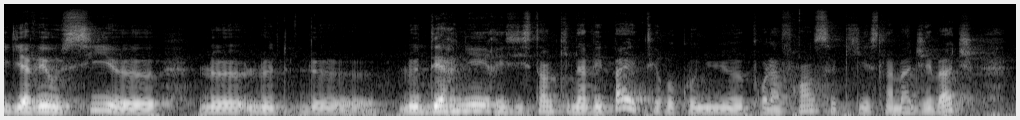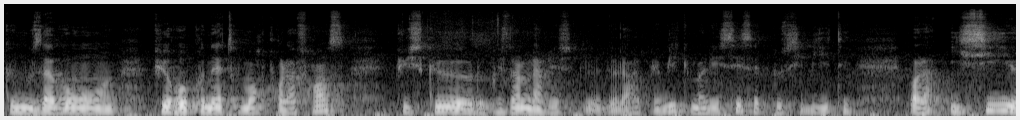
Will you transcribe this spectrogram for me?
il y avait aussi euh, le, dernier résistant qui n'avait pas été reconnu euh, pour la France, qui est Slamadjevac, que nous avons pu reconnaître mort pour la France, puisque euh, le président de la, de la République m'a laissé cette possibilité. Voilà, ici,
